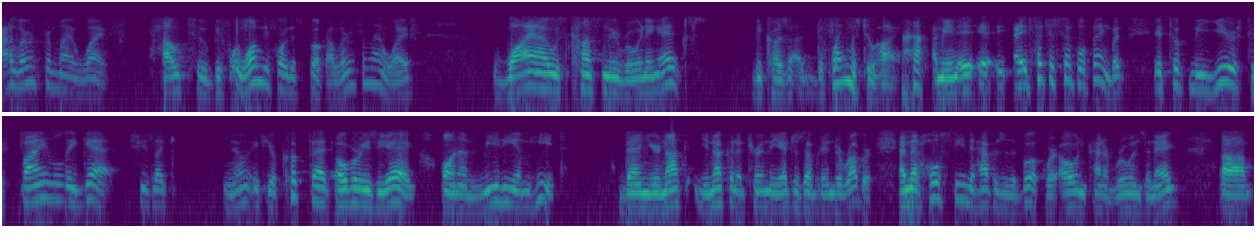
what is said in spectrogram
I learned from my wife how to before long before this book. I learned from my wife why I was constantly ruining eggs because uh, the flame was too high. I mean, it, it, it's such a simple thing, but it took me years to finally get. She's like, you know, if you cook that over easy egg on a medium heat, then you're not you're not going to turn the edges of it into rubber. And that whole scene that happens in the book where Owen kind of ruins an egg, um,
